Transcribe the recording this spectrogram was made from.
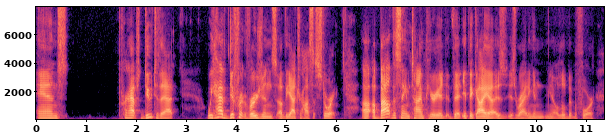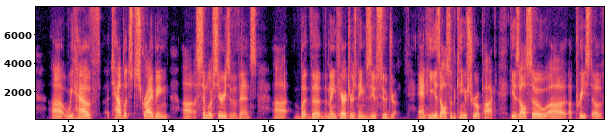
and perhaps due to that, we have different versions of the Atrahasis story. Uh, about the same time period that Ipik is, is writing, and you know a little bit before, uh, we have tablets describing uh, a similar series of events uh, but the, the main character is named Ziusudra. And he is also the king of Shuruppak. He is also uh, a priest of,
